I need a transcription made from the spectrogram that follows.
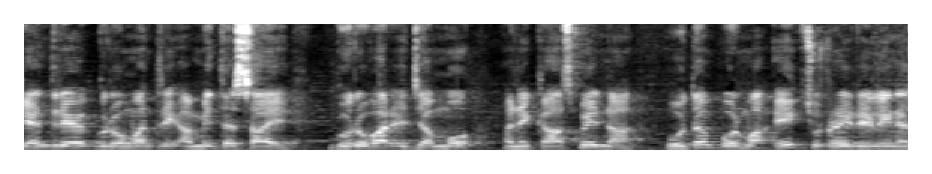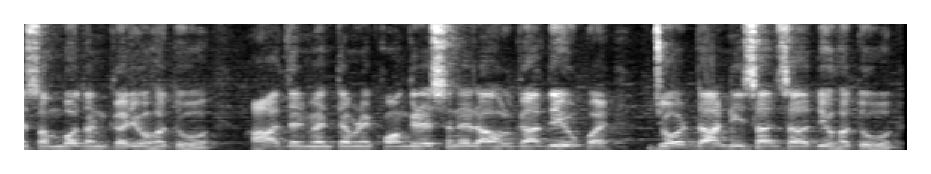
કેન્દ્રીય ગૃહમંત્રી અમિત શાહે ગુરુવારે જમ્મુ અને કાશ્મીરના ઉધમપુરમાં એક ચૂંટણી રેલીને સંબોધન કર્યું હતું. આ દરમિયાન તેમણે કોંગ્રેસ અને રાહુલ ગાંધી ઉપર જોરદાર નિશાન સાધ્યું હતું.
